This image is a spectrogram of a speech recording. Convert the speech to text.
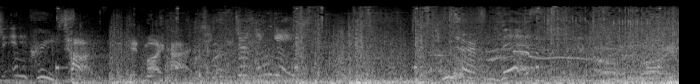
Damage increased. Time to get my hat! Just engage. Nerf this.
